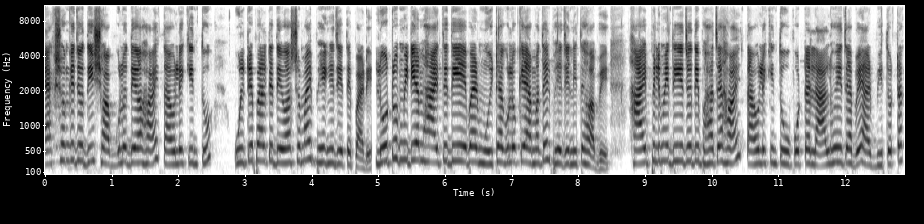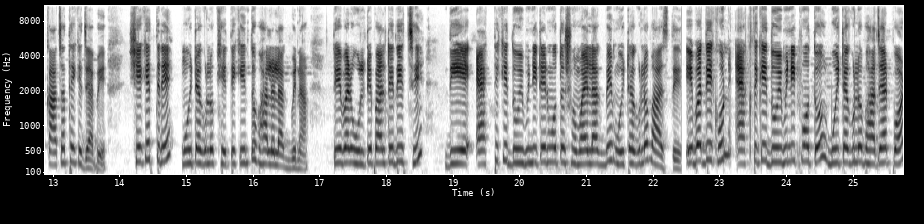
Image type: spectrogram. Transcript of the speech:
একসঙ্গে যদি সবগুলো দেওয়া হয় তাহলে কিন্তু উল্টে পাল্টে দেওয়ার সময় ভেঙে যেতে পারে। লো টু মিডিয়াম হাইতে দিয়ে এবার মুইঠাগুলোকে আমাদের ভেজে নিতে হবে। হাই ফ্লেমে দিয়ে যদি ভাজা হয়, তাহলে কিন্তু উপরটা লাল হয়ে যাবে আর ভিতরটা কাঁচা থেকে যাবে। সেক্ষেত্রে মুইঠাগুলো খেতে কিন্তু ভালো লাগবে না। তো এবার উল্টে পাল্টে দিচ্ছি। দিয়ে এক থেকে দুই মিনিটের মতো সময় লাগবে মুইঠাগুলো ভাজতে। এবার দেখুন, এক থেকে দুই মিনিট মতো মুইঠাগুলো ভাজার পর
